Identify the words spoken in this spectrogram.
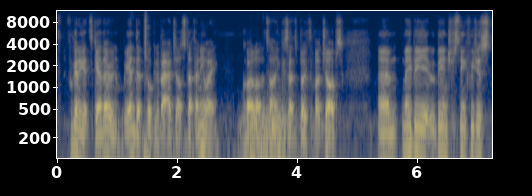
if we're going to get together, and we end up talking about agile stuff anyway, quite a lot of the time because that's both of our jobs. Um, maybe it would be interesting if we just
